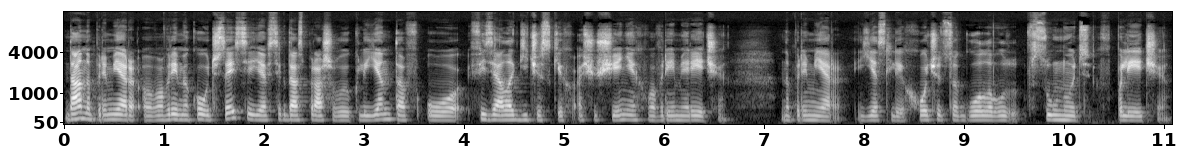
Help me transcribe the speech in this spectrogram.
Да, например, во время коуч-сессии я всегда спрашиваю клиентов о физиологических ощущениях во время речи. Например, если хочется голову всунуть в плечи,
